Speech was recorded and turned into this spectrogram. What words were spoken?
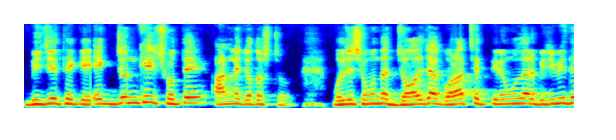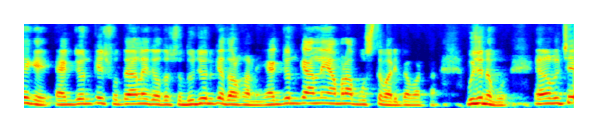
বিজে থেকে একজনকেই শোতে আনলে যথেষ্ট। বলছে, সুমনদা, জল যা গড়াচ্ছে তৃণমূল আর বিজেপি থেকে একজনকে শোতে আনলে যথেষ্ট, দুজনকে দরকার নেই। একজনকে আনলেই আমরা বুঝতে পারি ব্যাপারটা। বুঝে নেব। এখানে বলছে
